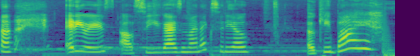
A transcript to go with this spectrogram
anyways, I'll see you guys in my next video. Okay, bye.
